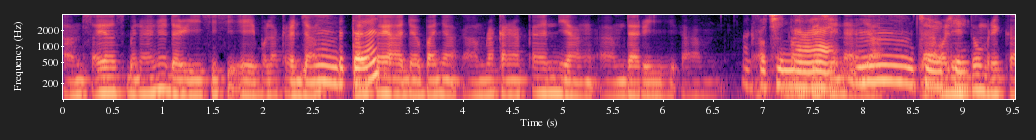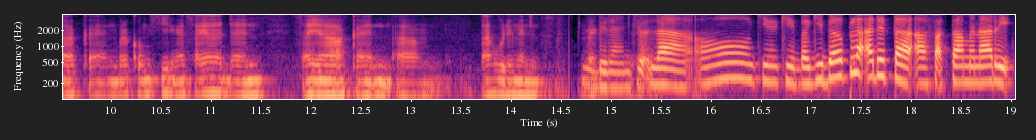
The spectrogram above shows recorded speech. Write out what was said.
um, saya sebenarnya dari CCA bola keranjang dan betul. saya ada banyak um, rakan-rakan yang um, dari um, Bangsa Cina bangsa eh. Cina, ya. Hmm, okey dan oleh okey. itu mereka akan berkongsi dengan saya dan saya akan um, tahu dengan Lebih lanjut lah. Oh, okey okey. Bagi Bel pula ada tak uh, fakta menarik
